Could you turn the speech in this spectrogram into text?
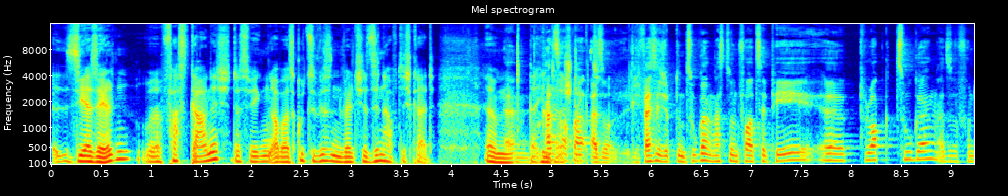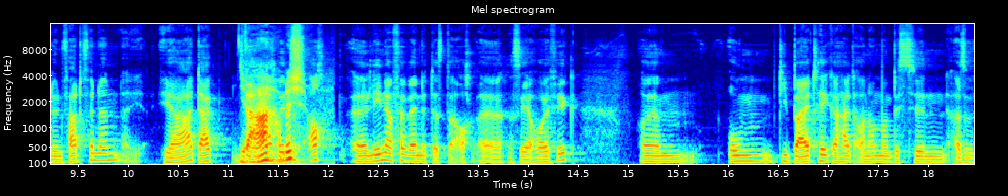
äh, sehr selten oder fast gar nicht. Deswegen, aber es ist gut zu wissen, welche Sinnhaftigkeit ähm, ähm, dahinter kannst auch mal, also ich weiß nicht, ob du einen Zugang hast, du einen VCP-Blog-Zugang, äh, also von den Pfadfindern. Ja, da, ja, da wird ich. auch, äh, Lena verwendet das da auch äh, sehr häufig. Ähm, um die Beiträge halt auch nochmal ein bisschen, also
